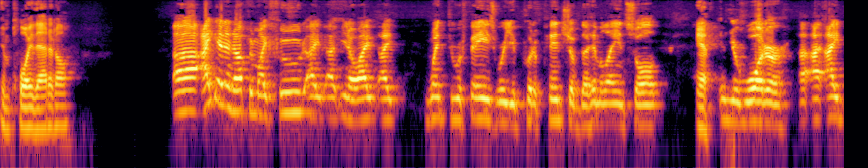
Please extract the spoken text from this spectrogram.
employ that at all? Uh, I get enough in my food. I, I, you know, I, I went through a phase where you put a pinch of the Himalayan salt yeah. in your water. I, I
